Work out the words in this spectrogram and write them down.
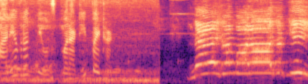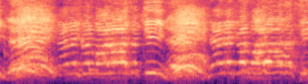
आर्यव्रत न्यूज मराठी पैठण. ज्ञानेश्वर महाराज की ज्ञानेश्वर महाराज की ज्ञानेश्वर महाराज की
